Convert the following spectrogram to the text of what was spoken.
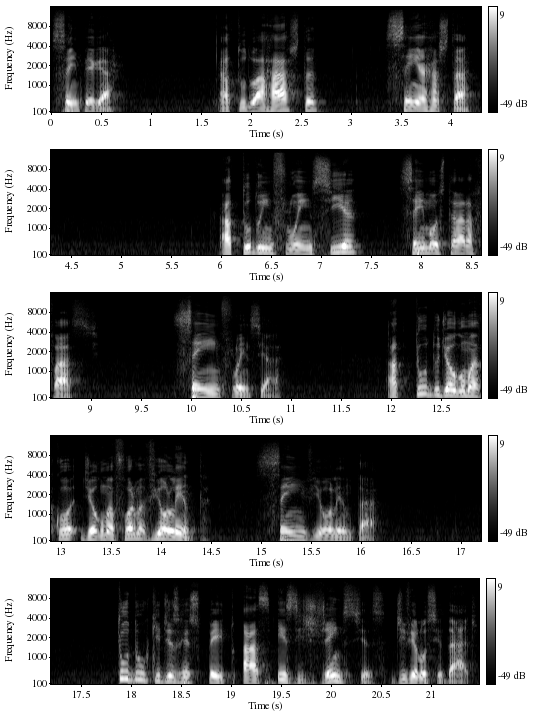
sem pegar. A tudo arrasta sem arrastar. A tudo influencia sem mostrar a face, sem influenciar. A tudo de alguma, de alguma forma violenta, sem violentar. Tudo o que diz respeito às exigências de velocidade,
